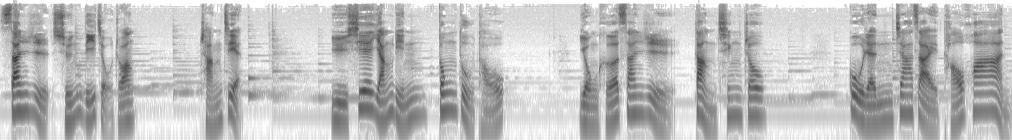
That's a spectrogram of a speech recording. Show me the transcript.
三日寻李酒庄，常见。雨歇杨林东渡头，永和三日荡轻舟。故人家在桃花岸，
